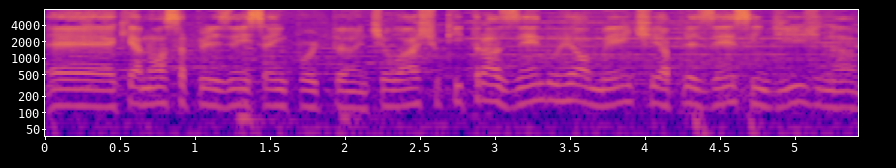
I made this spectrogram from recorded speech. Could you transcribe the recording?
é, que a nossa presença é importante. Eu acho que trazendo realmente a presença indígena,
